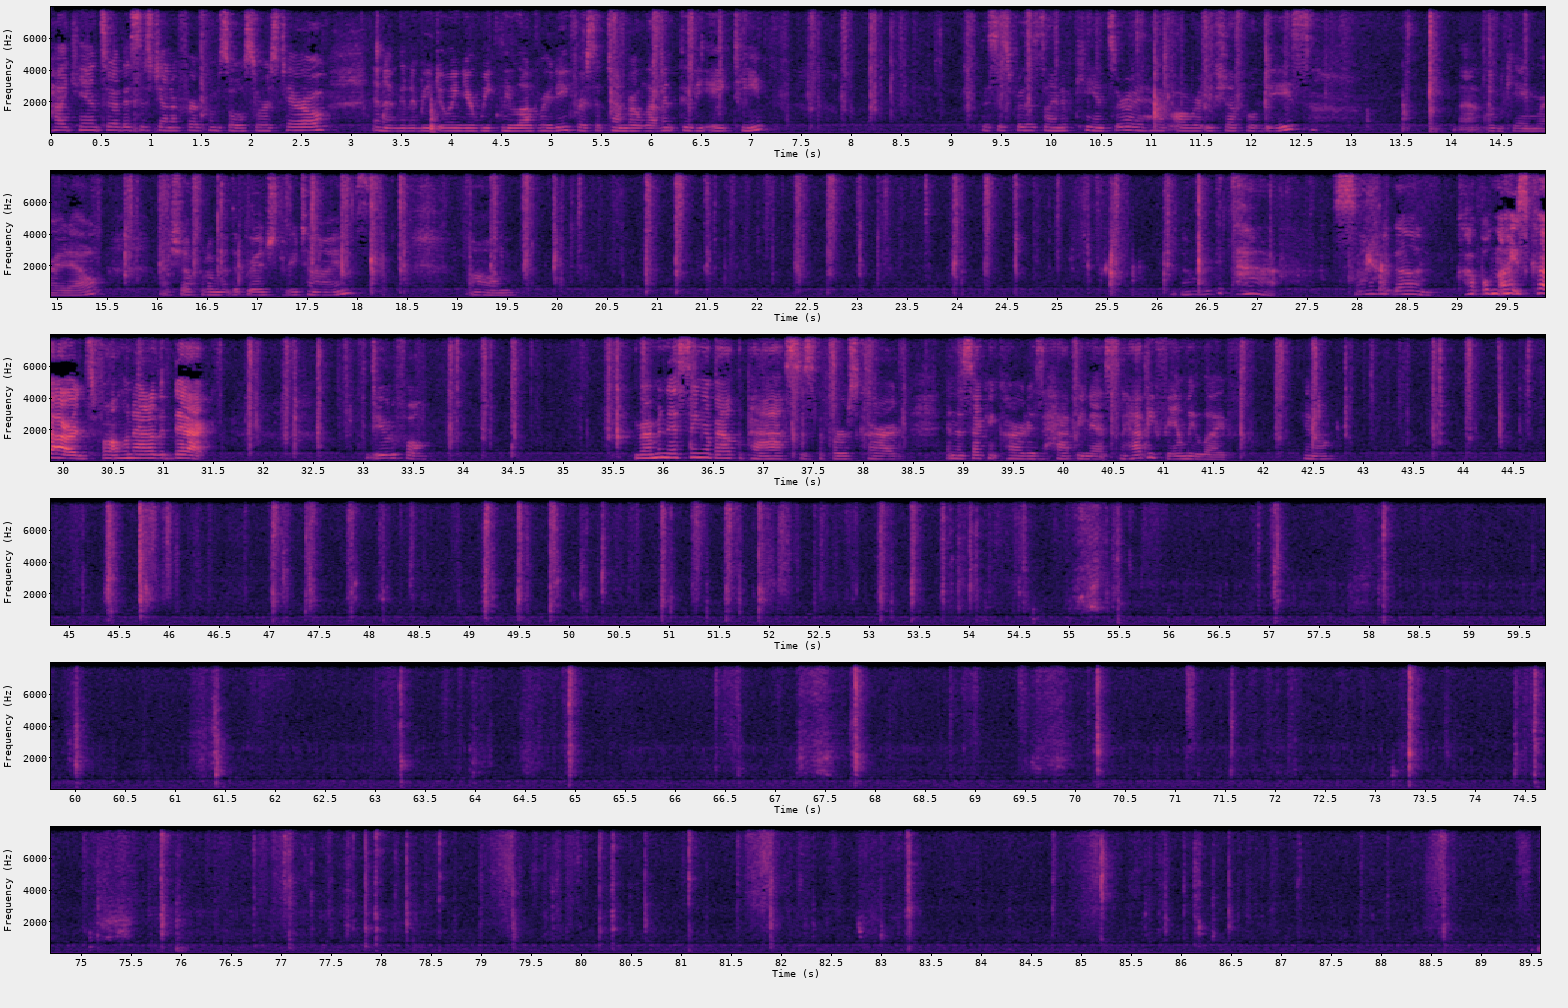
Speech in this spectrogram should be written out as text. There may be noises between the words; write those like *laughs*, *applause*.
Hi, Cancer. This is Jennifer from Soul Source Tarot, and I'm going to be doing your weekly love reading for September 11th through the 18th. This is for the sign of Cancer. I have already shuffled these. That one came right out. I shuffled them with the bridge three times. Um, oh, look at that. Son of a gun. Couple *laughs* nice cards falling out of the deck. Beautiful. Reminiscing about the past is the first card. And the second card is happiness, a happy family life. You know,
